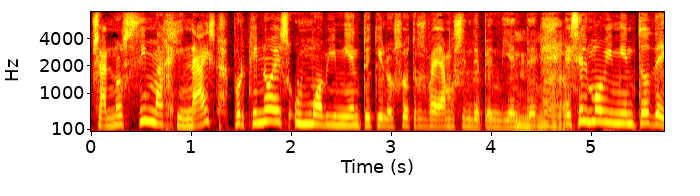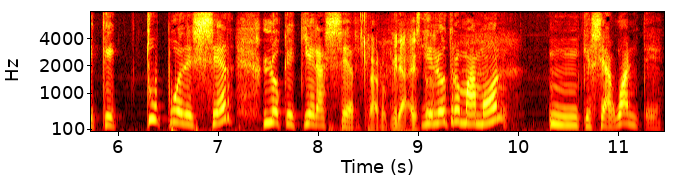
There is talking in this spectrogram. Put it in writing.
O sea, no os imagináis, porque no es un movimiento y que los otros vayamos independiente, No, no, no. es el movimiento de que tú puedes ser lo que quieras ser. Claro, mira, esto... Y el otro mamón mm, que se aguante.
